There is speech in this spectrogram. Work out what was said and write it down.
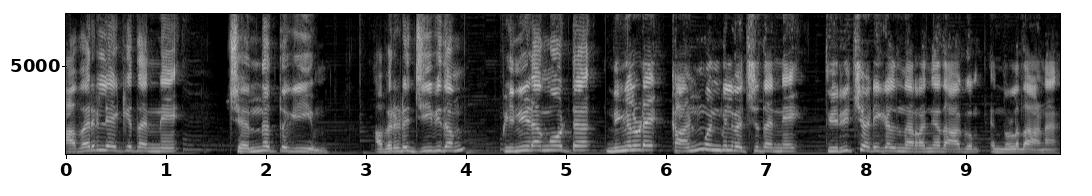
അവരിലേക്ക് തന്നെ ചെന്നെത്തുകയും അവരുടെ ജീവിതം പിന്നീടങ്ങോട്ട് നിങ്ങളുടെ കൺമുൻപിൽ വെച്ച് തന്നെ തിരിച്ചടികൾ നിറഞ്ഞതാകും എന്നുള്ളതാണ്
